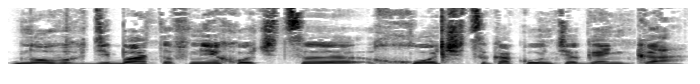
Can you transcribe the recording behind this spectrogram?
новых дебатов, мне хочется, хочется какого-нибудь огонька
